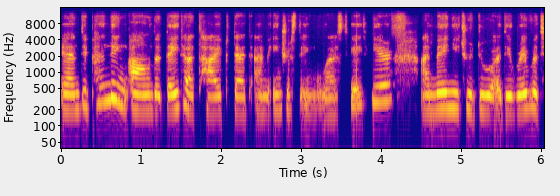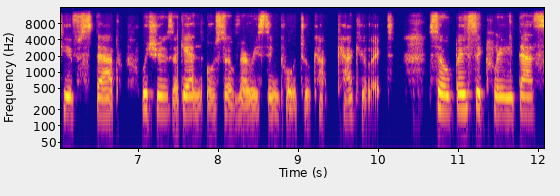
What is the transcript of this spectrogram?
And depending on the data type that I'm interested in investigate here, I may need to do a derivative step, which is again also very simple to ca calculate. So basically that's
